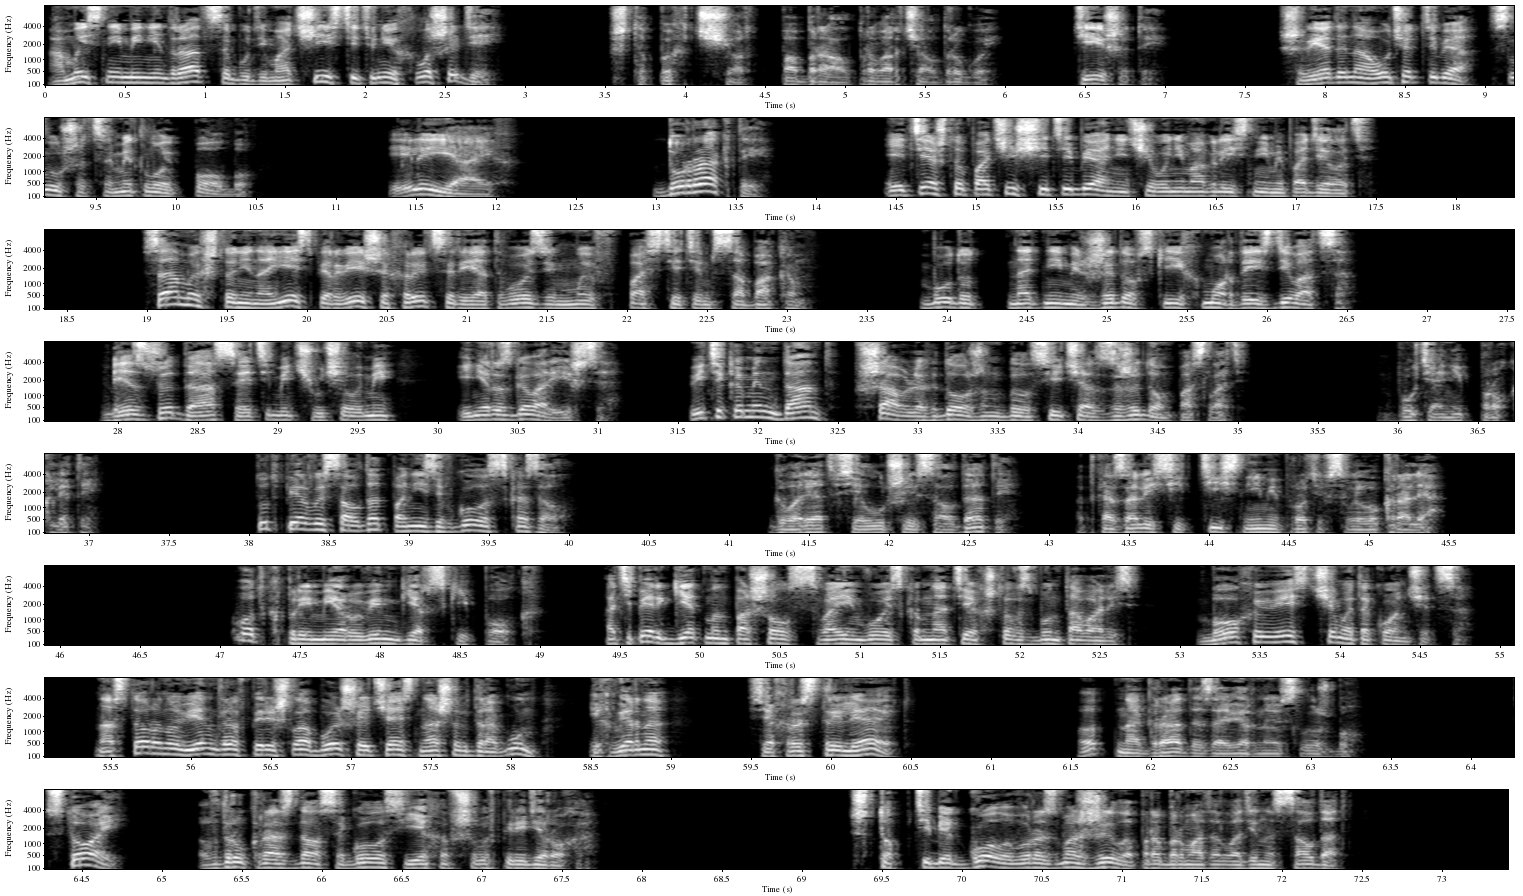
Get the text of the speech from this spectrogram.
«А мы с ними не драться будем, а чистить у них лошадей». «Чтоб их черт побрал!» — проворчал другой. «Тише ты! Шведы научат тебя слушаться метлой по лбу. Или я их. Дурак ты! И те, что почище тебя, ничего не могли с ними поделать. Самых, что ни на есть, первейших рыцарей отвозим мы в пасть этим собакам. Будут над ними жидовские их морды издеваться. Без жида с этими чучелами и не разговоришься. Ведь и комендант в шавлях должен был сейчас за жидом послать. Будь они прокляты. Тут первый солдат, понизив голос, сказал. Говорят, все лучшие солдаты отказались идти с ними против своего короля. Вот, к примеру, венгерский полк. А теперь Гетман пошел с своим войском на тех, что взбунтовались. Бог и весть, чем это кончится. На сторону венгров перешла большая часть наших драгун. Их, верно, всех расстреляют. Вот награда за верную службу. «Стой!» — вдруг раздался голос ехавшего впереди Роха. «Чтоб тебе голову размозжило!» — пробормотал один из солдат.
